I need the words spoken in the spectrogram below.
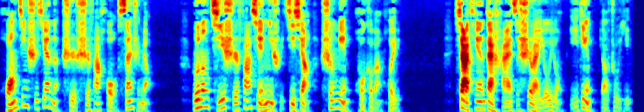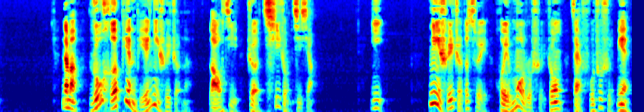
黄金时间呢是事发后三十秒，如能及时发现溺水迹象，生命或可挽回。夏天带孩子室外游泳一定要注意。那么，如何辨别溺水者呢？牢记这七种迹象：一。溺水者的嘴会没入水中，再浮出水面，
